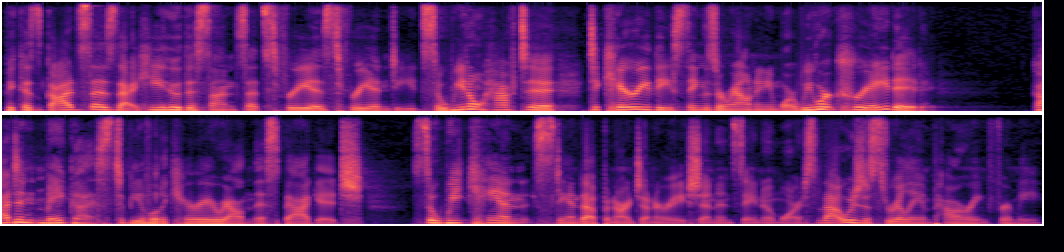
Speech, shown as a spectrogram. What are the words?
Because God says that he who the Son sets free is free indeed. So we don't have to, to carry these things around anymore. We weren't created. God didn't make us to be able to carry around this baggage so we can stand up in our generation and say no more. So that was just really empowering for me.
